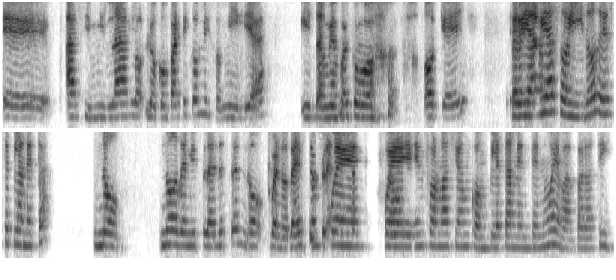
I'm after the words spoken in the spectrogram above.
eh, asimilarlo, lo compartí con mi familia y también fue como, ok. ¿Pero ya eh, habías oído de este planeta? No, no, de mi planeta no. Bueno, de este planeta. Fue, fue información completamente nueva para ti.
